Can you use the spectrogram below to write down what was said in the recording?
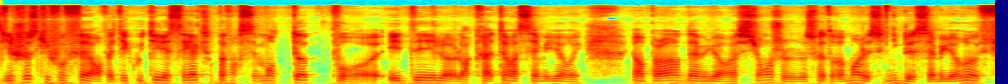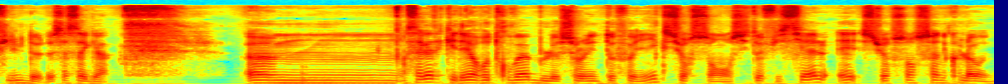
quelque chose qu'il faut faire en fait. Écouter les sagas qui sont pas forcément top pour euh, aider le- leur créateur à s'améliorer. Et en parlant d'amélioration, je souhaite vraiment à le Scénic de s'améliorer au fil de, de sa saga. Euh, saga qui est d'ailleurs retrouvable sur le Netophonic, sur son site officiel et sur son SoundCloud,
